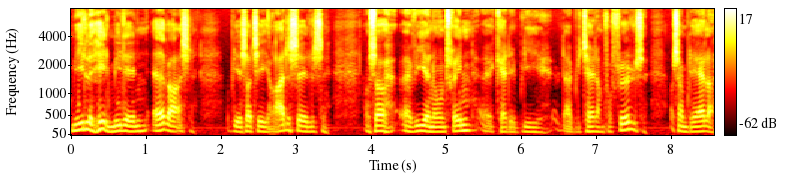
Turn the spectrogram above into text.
milde, helt milde ende advarsel, og bliver så til i rettesættelse. Og så via nogle trin øh, kan det blive, der bliver talt om forfølgelse, og som det aller,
